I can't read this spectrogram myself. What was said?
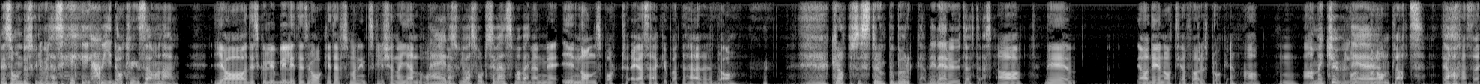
Det är sånt du skulle vilja se i skidåkningssammanhang. Ja, det skulle ju bli lite tråkigt eftersom man inte skulle känna igen åkarna. Nej, det skulle vara svårt att se vem som var vem. Men eh, i någon sport är jag säker på att det här är bra. Kroppsstrumpeburkar, det är det du är ute efter alltså. Ja, det är, ja, det är något jag förespråkar. Ja, Mm. ja men kul. På, Det är, på någon plats. Ja, Passar.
